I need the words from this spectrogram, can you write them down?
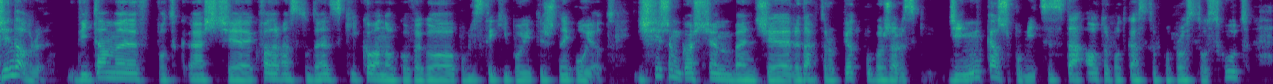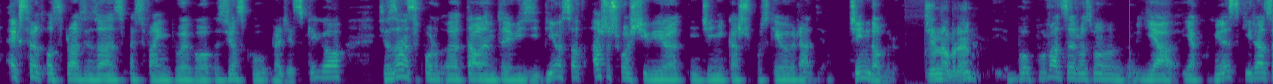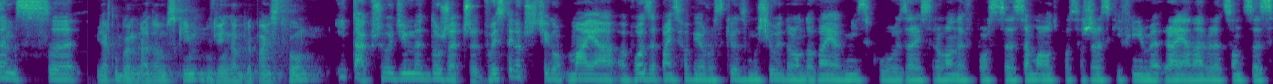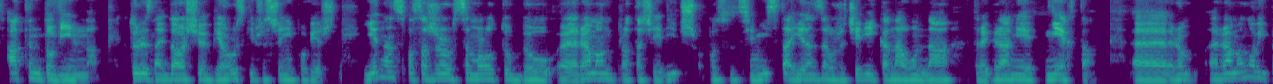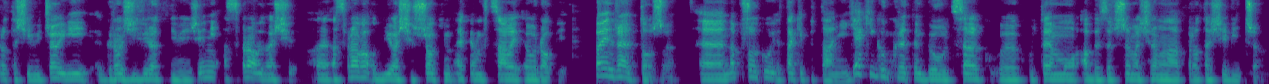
Dzień dobry. Witamy w podcaście Kwadrans Studencki Koła Naukowego Publicystyki Politycznej UJ. Dzisiejszym gościem będzie redaktor Piotr Pogorzelski, dziennikarz, publicysta, autor podcastu Po prostu Wschód, ekspert od spraw związanych z państwami byłego Związku Radzieckiego, związany z portalem telewizji Biosat, a w przyszłości wieloletni dziennikarz Polskiego Radia. Dzień dobry. Dzień dobry bo prowadzę rozmowę ja, Jakub Mielski, razem z Jakubem Radomskim. Dzień dobry Państwu. I tak, przechodzimy do rzeczy. 23 maja władze państwa białoruskiego zmusiły do lądowania w Mińsku zarejestrowany w Polsce samolot pasażerski firmy Ryanair lecący z Aten do Wilna, który znajdował się w białoruskiej przestrzeni powietrznej. Jeden z pasażerów samolotu był Raman Pratasiewicz, opozycjonista, jeden z założycieli kanału na telegramie Niechta. E, Ramanowi Protasiewiczowi grozi wieloletnie więzienie, a sprawa, się, a sprawa odbiła się szokiem echem w całej Europie. Panie dyrektorze, e, na początku takie pytanie. Jaki konkretny był cel ku, e, temu, aby zatrzymać Ramana Protasiewicza?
